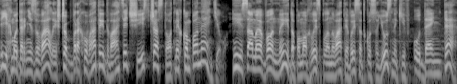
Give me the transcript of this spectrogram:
Їх модернізували, щоб врахувати 26 частотних компонентів. І саме вони допомогли спланувати висадку союзників у день Д.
